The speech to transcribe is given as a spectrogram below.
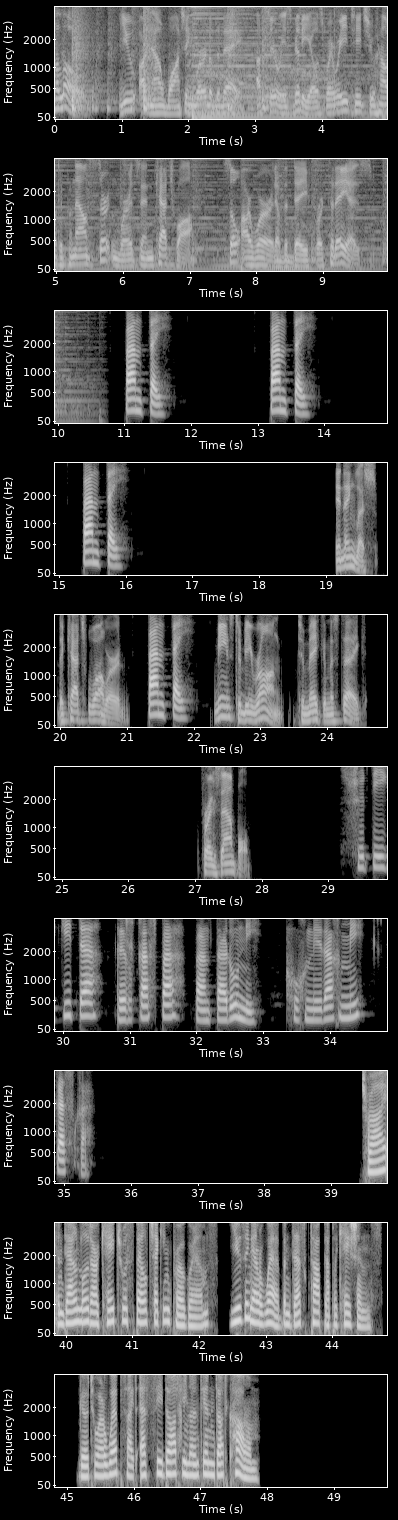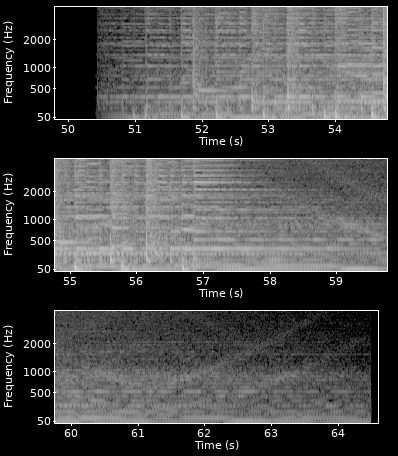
Hello. You are now watching Word of the Day, a series videos where we teach you how to pronounce certain words in Quechua. So our word of the day for today is pantay, pantay, pantay, in English, the Quechua word pantay, means to be wrong, to make a mistake. For example, sutiykita pantaruni, hukniraqmi kasqa. Try and download our Quechua spell checking programs using our web and desktop applications. Go to our website sc.hinantin.com.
